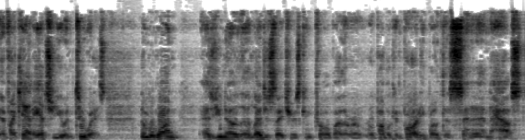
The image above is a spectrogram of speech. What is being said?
if I can, answer you in two ways. Number one, as you know, the legislature is controlled by the Re- Republican Party, both the Senate and the House.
